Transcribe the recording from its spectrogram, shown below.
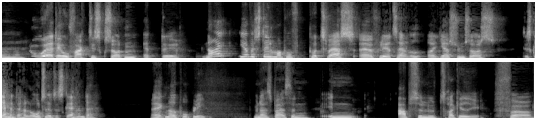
Uh-huh. nu er det jo faktisk sådan, at øh, nej, jeg vil stille mig på, på tværs af flertallet, og jeg synes også, det skal han da have lov til, det skal han da. Der er ikke noget problem. Men også bare sådan en absolut tragedie for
